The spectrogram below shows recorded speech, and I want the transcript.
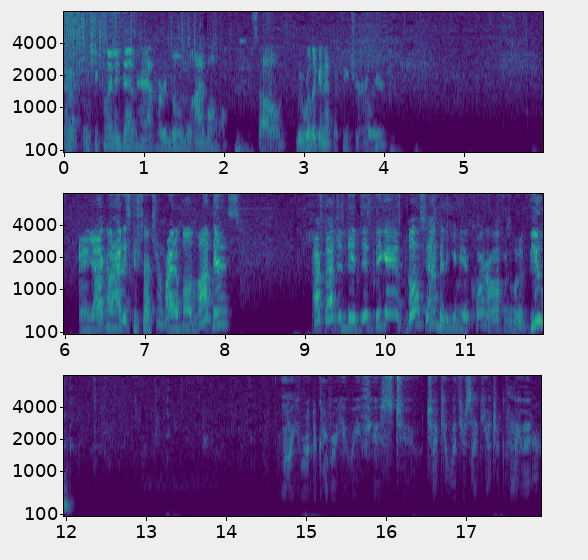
Yeah, and she clearly does have her normal eyeball. So we were looking at the future earlier. And y'all gonna have this construction right above my desk? After I just did this big ass bust, y'all better give me a corner office with a view. While you were undercover, you refused to check in with your psychiatric evaluator?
